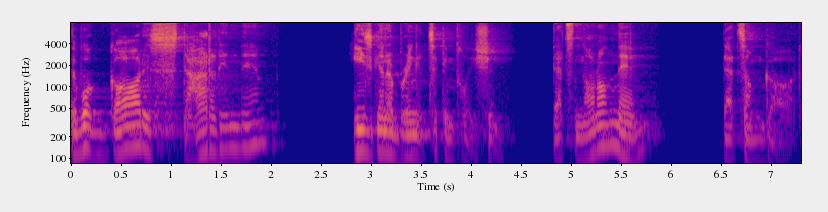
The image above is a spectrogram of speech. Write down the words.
that what God has started in them, he's going to bring it to completion. That's not on them, that's on God.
